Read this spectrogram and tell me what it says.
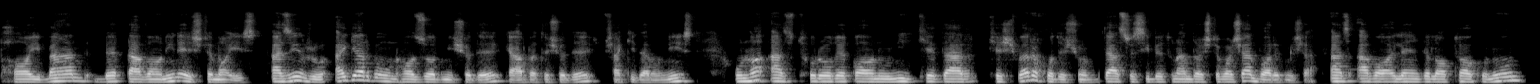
پایبند به قوانین اجتماعی است. از این رو اگر به اونها ظلمی شده که البته شده شکی در اون نیست اونها از طرق قانونی که در کشور خودشون دسترسی بتونن داشته باشن وارد میشن. از اوایل انقلاب تا کنون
